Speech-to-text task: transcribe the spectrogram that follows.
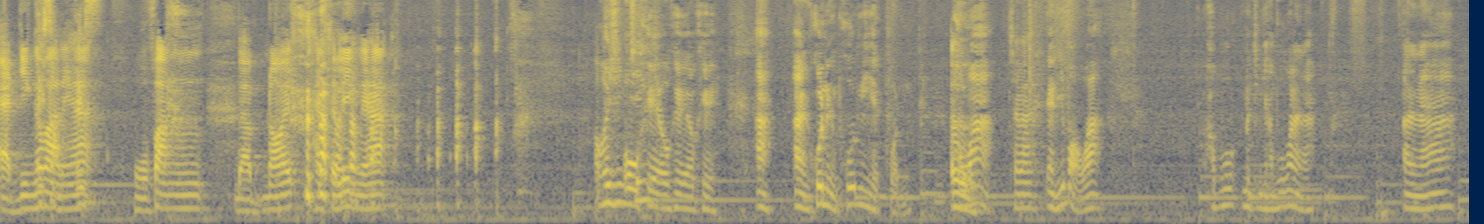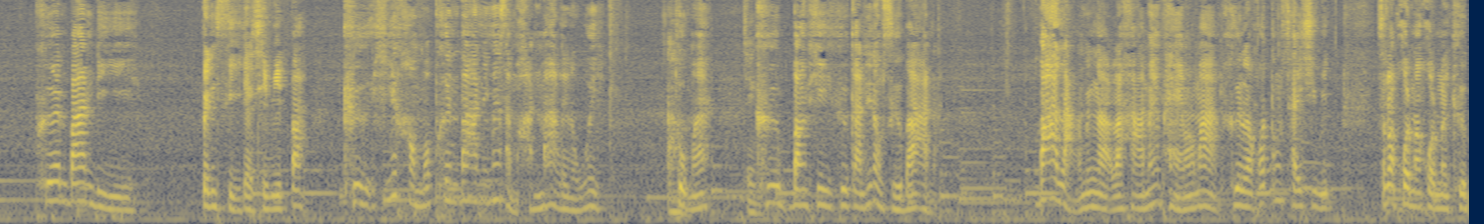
แอดยิงเข้ามาเลยฮะ หูฟังแบบน้อยแคนเซลลิ่งเลยฮะเอาจริงๆโอเคโอเคโอเค อะอ่านคุณหนึ่งพูดมีเหตุผลออเพราะว่าใช่ไหมอย่างที่บอกว่าเขาพูดมันจะมีคำพูดว่าอะไรนะอะไรนะ เพื่อนบ้านดีเป็นสีแก่ชีวิตปะคือที่คำว่าเพื่อนบ้านนี่แม่งสำคัญมากเลยนะเว้ยอะ ถูกไหมจริงคือบางทีคือการที่เราซื้อบ้านอะบ้านหลังนึงอะราคาแม่งแพงมากๆ คือเราก็ต้องใช้ชีวิตสำหรับคนบางคนมันคือ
